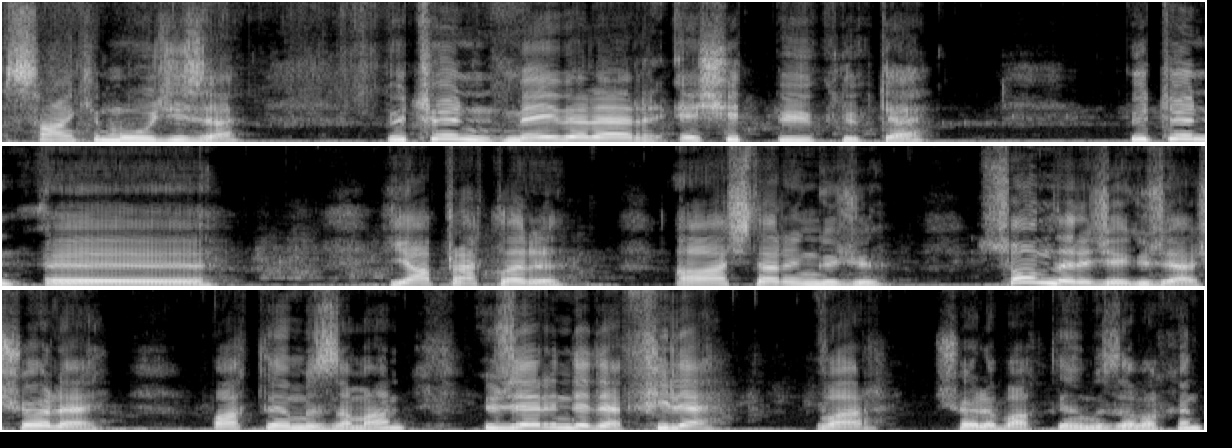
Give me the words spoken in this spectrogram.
sanki mucize. Bütün meyveler eşit büyüklükte. Bütün eee, yaprakları, ağaçların gücü son derece güzel. Şöyle baktığımız zaman üzerinde de file var. Şöyle baktığımızda bakın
